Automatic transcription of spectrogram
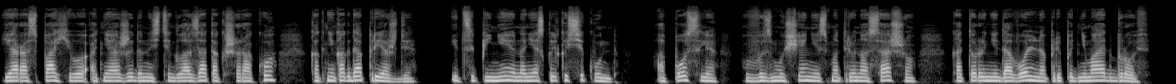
Я распахиваю от неожиданности глаза так широко, как никогда прежде, и цепенею на несколько секунд, а после в возмущении смотрю на Сашу, который недовольно приподнимает бровь,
